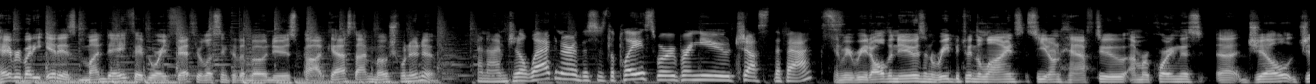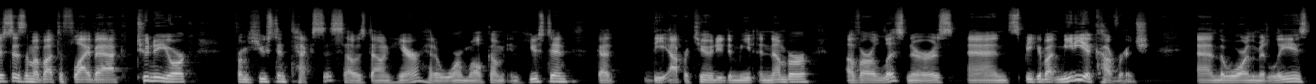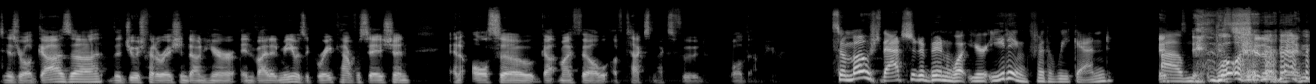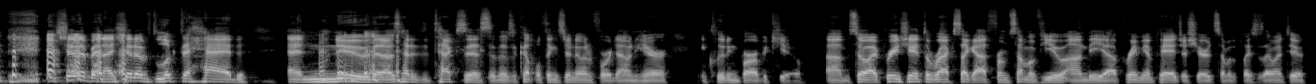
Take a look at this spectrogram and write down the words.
Hey, everybody, it is Monday, February 5th. You're listening to the Mo News Podcast. I'm Moshe Oinounou. And I'm Jill Wagner. This is the place where we bring you just the facts. And we read all the news and read between the lines so you don't have to. I'm recording this, uh, Jill, just as I'm about to fly back to New York from Houston, Texas. I was down here, had a warm welcome in Houston, got the opportunity to meet a number of our listeners and speak about media coverage and the war in the Middle East, Israel, Gaza. The Jewish Federation down here invited me. It was a great conversation and also got my fill of Tex Mex food while down here. So, Moshe, that should have been what you're eating for the weekend. It, um, it should have been. It should have been. I should have looked ahead and knew that I was headed to Texas, and there's a couple things they're known for down here, including barbecue. Um, so I appreciate the recs I got from some of you on the uh, premium page. I shared some of the places I went to.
